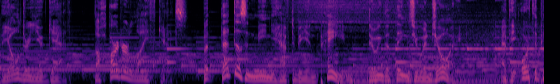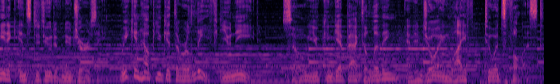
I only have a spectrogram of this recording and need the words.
The older you get, the harder life gets. But that doesn't mean you have to be in pain doing the things you enjoy. At the Orthopedic Institute of New Jersey, we can help you get the relief you need so you can get back to living and enjoying life to its fullest.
